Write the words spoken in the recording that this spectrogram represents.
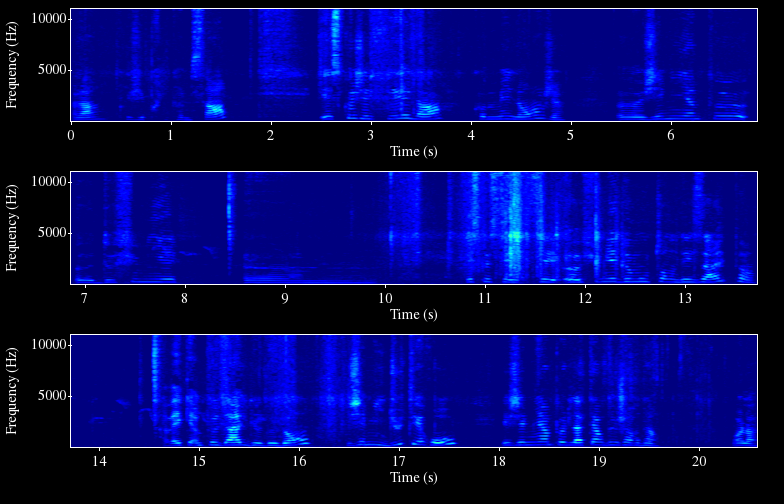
Voilà, que j'ai pris comme ça. Et ce que j'ai fait là, comme mélange, euh, j'ai mis un peu euh, de fumier. Euh, qu'est-ce que c'est? C'est fumier de mouton des Alpes. Avec un peu d'algues dedans. J'ai mis du terreau. Et j'ai mis un peu de la terre de jardin. Voilà,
